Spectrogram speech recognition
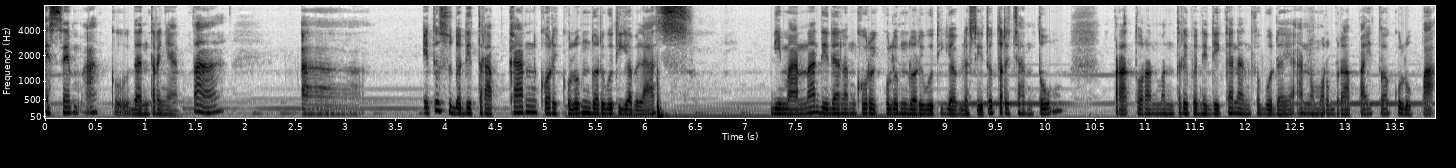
SMA aku dan ternyata uh, itu sudah diterapkan kurikulum 2013 di mana di dalam kurikulum 2013 itu tercantum peraturan Menteri Pendidikan dan Kebudayaan nomor berapa itu aku lupa.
